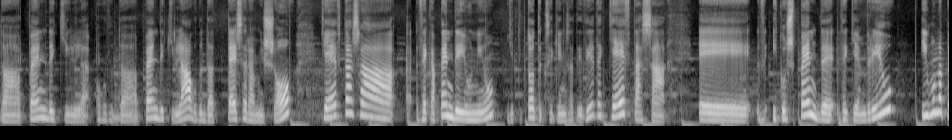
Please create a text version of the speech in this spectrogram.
85 κιλά, 85 κιλά 84 μισό και έφτασα 15 Ιουνίου, γιατί τότε ξεκίνησα τη δίαιτα και έφτασα ε, 25 Δεκεμβρίου ήμουνα 51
